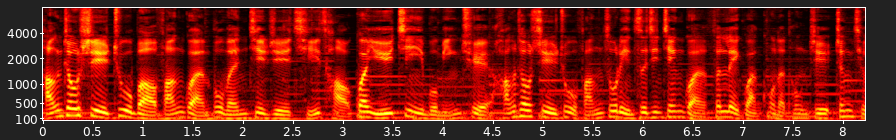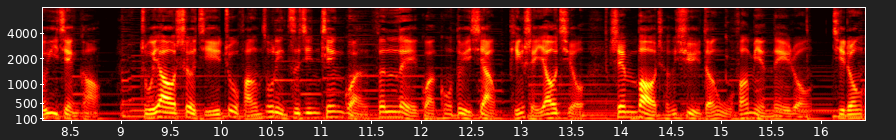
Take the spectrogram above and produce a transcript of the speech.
杭州市住保房管部门近日起草关于进一步明确杭州市住房租赁资金监管分类管控的通知征求意见稿。主要涉及住房租赁资金监管分类管控对象、评审要求、申报程序等五方面内容。其中，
